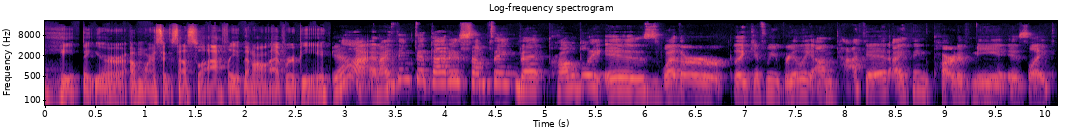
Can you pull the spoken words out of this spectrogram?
hate that you're a more successful athlete than I'll ever be. Yeah. And I think that that is something that probably is whether, like, if we really unpack it, I think part of me is like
